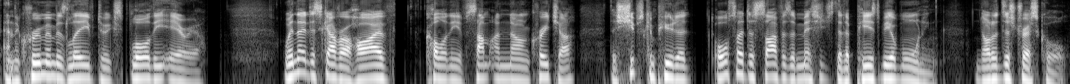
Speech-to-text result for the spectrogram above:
and the crew members leave to explore the area. When they discover a hive colony of some unknown creature, the ship's computer also deciphers a message that appears to be a warning, not a distress call.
